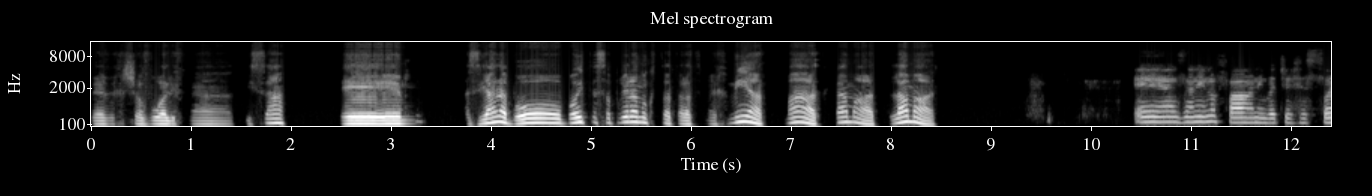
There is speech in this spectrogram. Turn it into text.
בערך שבוע לפני הטיסה. אז יאללה, בוא, בואי תספרי לנו קצת על עצמך. מי את? מה את? כמה את? למה את? אה, אז אני נופר, אני בת 16,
